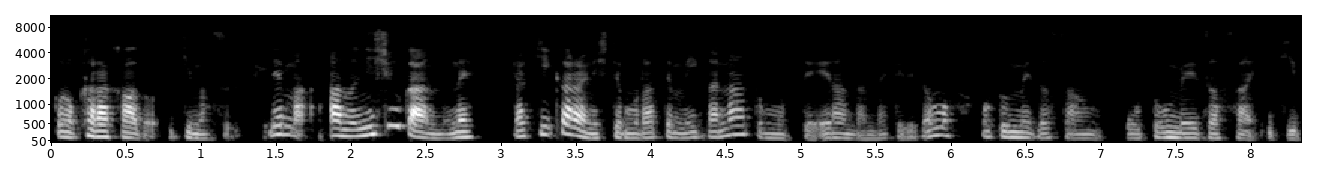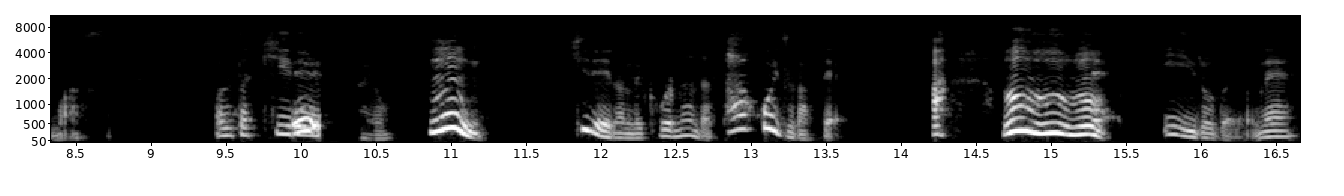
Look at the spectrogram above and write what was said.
このカラーカードいきます。で、まあ、あの、2週間のね、ラッキーカラーにしてもらってもいいかなと思って選んだんだけれども、乙女座さん、乙女座さんいきます。また綺麗だよ。うん。綺麗なんだけど、これなんだ、ターコイズだって。うんうんうん。いい色だよね。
